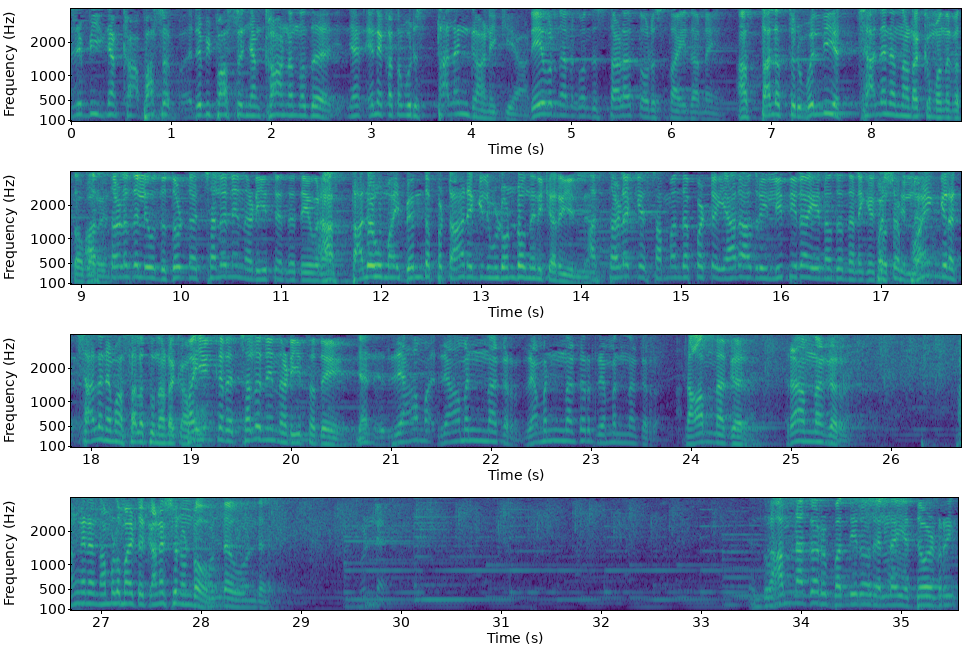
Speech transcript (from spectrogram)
രവി ഞാൻ കാ- pastor Ravi pastor ഞാൻ കാണുന്നത് ഞാൻ എന്നെ കഥ ഒരു സ്ഥലം കാണിക്കുകയാണ് ದೇವರು ನನಗೊಂದು ಸ್ಥಳ ತೋರಿಸ್ತಾ ಇದ್ದಾನೆ ആ സ്ഥലത്തൊരു വലിയ ചലനം നടക്കുമെന്ന് കഥ ಆ പറയുന്നു ಸ್ಥಳದಲ್ಲಿ ಒಂದು ದೊಡ್ಡ ಚಲನೆ ನಡೆಯುತ್ತೆ ಎಂದು ದೇವರ ആ സ്ഥലവുമായി ബന്ധപ്പെട്ട് ആരെങ്കിലും ഇവിടെ ഉണ്ടോ എന്ന് എനിക്കറിയില്ല ಆ ಸ್ಥಳಕ್ಕೆ ಸಂಬಂಧಪಟ್ಟು ಯಾರಾದ್ರೂ ಇಲ್ಲಿದ್ದೀರಾ ಏನೋದು ನನಗೆ പക്ഷെ ಗೊತ್ತಿಲ್ಲ ഭയങ്കര ചലനം ആ സ്ഥലത്ത് നടക്കാം ಭಯಂಕರ ಚಲನೆ ನಡೆಯುತ್ತದೆ ഞാൻ രാമ രാമൻ നഗർ രമൻ നഗർ രമൻ നഗർ ರಾಮ್ ನಗರ್ രാം നഗർ അങ്ങനെ നമ്മളുമായിട്ട് കണക്ഷൻ ഉണ്ടോ ಉಂಡ ಉಂಡ ರಾಮ್ ನಗರ್ ಬಂದಿರೋರೆಲ್ಲ ಎದ್ದೋಳ್ರಿ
